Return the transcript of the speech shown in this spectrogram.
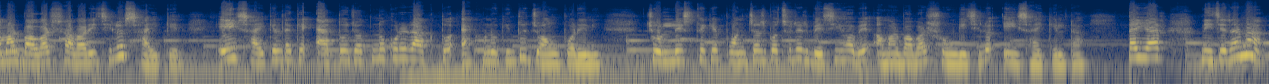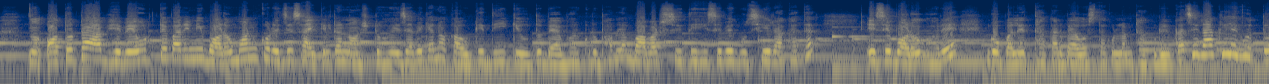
আমার বাবার সাবারই ছিল সাইকেল। এই সাইকেলটাকে এত যত্ন করে রাখতো এখনও কিন্তু জং পড়েনি। চল্লিশ থেকে পঞ্চাশ বছরের বেশি হবে আমার বাবার সঙ্গী ছিল এই সাইকেলটা। তাই আর নিজেরা না, অতটা ভেবে উঠতে পারিনি, বড় মন করে যে সাইকেলটা নষ্ট হয়ে যাবে কেন? কাউকে দিই, কেউ তো ব্যবহার করে ভাবলাম বাবার স্মৃতি হিসেবে গুছিয়ে রাখা থাক এসে বড় ঘরে গোপালের থাকার ব্যবস্থা করলাম, ঠাকুরের কাছে রাখলে হতো।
